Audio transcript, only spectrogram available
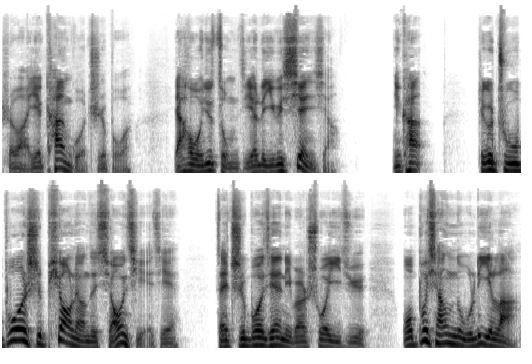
是吧？也看过直播，然后我就总结了一个现象，你看，这个主播是漂亮的小姐姐，在直播间里边说一句我不想努力了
